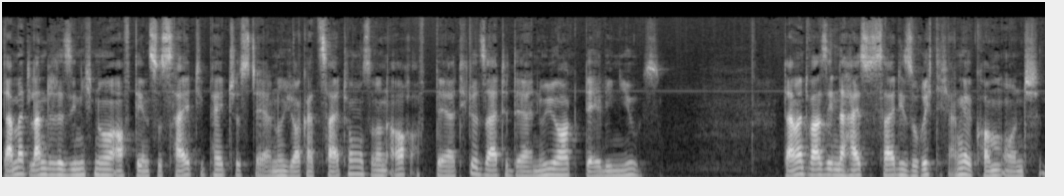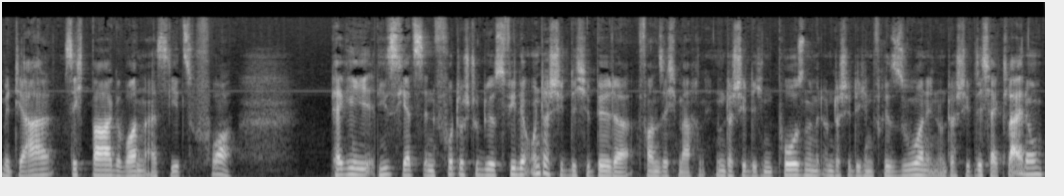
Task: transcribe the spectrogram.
Damit landete sie nicht nur auf den Society Pages der New Yorker Zeitung, sondern auch auf der Titelseite der New York Daily News. Damit war sie in der High Society so richtig angekommen und medial sichtbarer geworden als je zuvor. Peggy ließ jetzt in Fotostudios viele unterschiedliche Bilder von sich machen, in unterschiedlichen Posen, mit unterschiedlichen Frisuren, in unterschiedlicher Kleidung.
